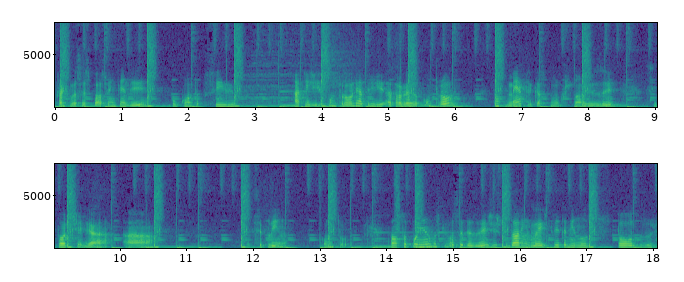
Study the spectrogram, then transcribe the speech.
para que vocês possam entender o quanto é possível atingir o controle, atingir, através do controle, das métricas, como costumamos dizer, se pode chegar à disciplina como um todo. Então, suponhamos que você deseja estudar inglês 30 minutos todos os,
